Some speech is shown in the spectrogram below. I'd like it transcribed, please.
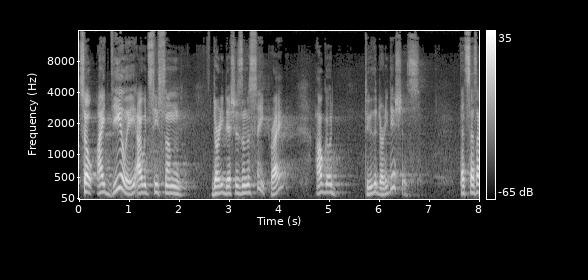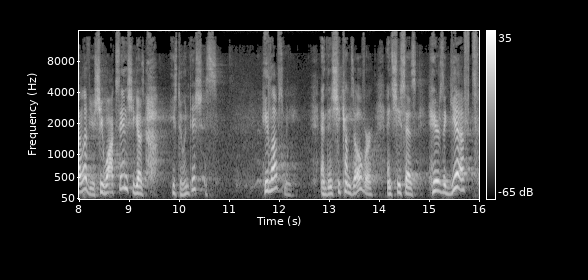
So ideally, I would see some dirty dishes in the sink, right? I'll go do the dirty dishes. That says, I love you. She walks in, she goes, oh, He's doing dishes. He loves me. And then she comes over and she says, Here's a gift.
